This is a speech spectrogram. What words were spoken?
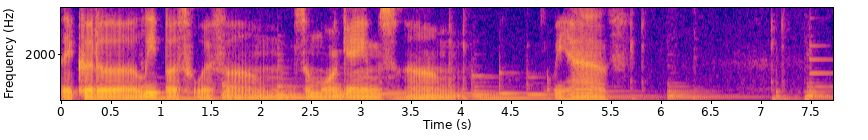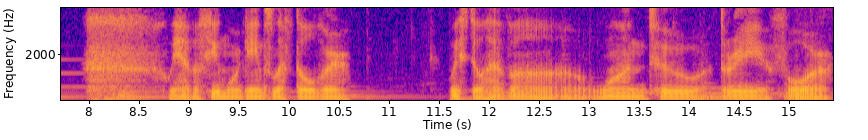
they could uh, leap us with um, some more games. Um, we have we have a few more games left over. We still have uh, one, two, three, four.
